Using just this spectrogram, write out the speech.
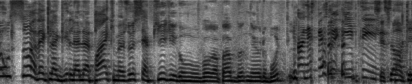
bon, ça, avec le, le, le père qui mesure 7 pieds, qui est comme, on va pas tenir de bout. Un espèce de E.T. C'est ça, ok,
